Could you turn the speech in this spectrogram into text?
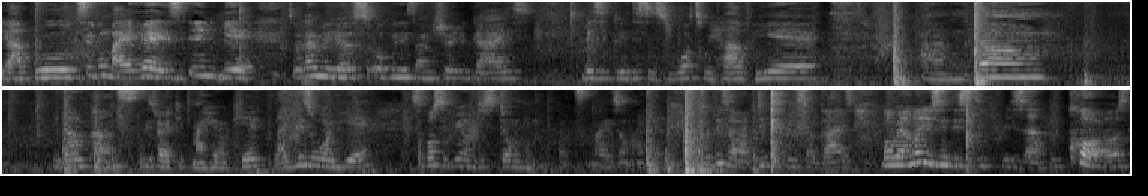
their books, even my hair is in here. So let me just open it and show you guys. Basically, this is what we have here. And um, the down parts. This is where I keep my hair, okay? Like this one here, supposed to be on this dummy, but now it's on my head. So these are our deep freezer, guys. But we are not using this deep freezer because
